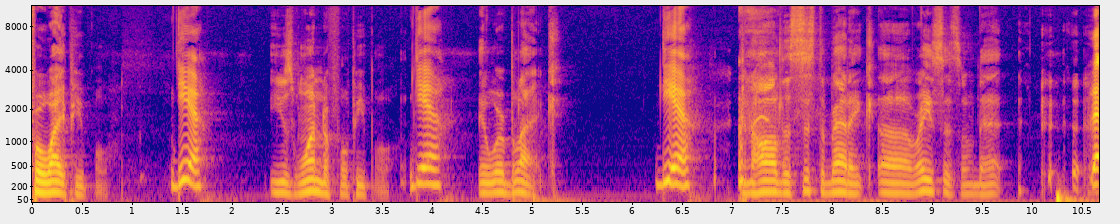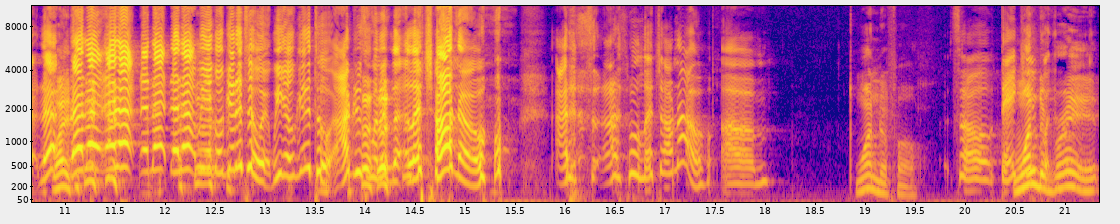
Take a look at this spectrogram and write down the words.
For white people. Yeah, Use wonderful people. yeah, And we're black. yeah. And all the systematic uh, racism that That- that- White that- that- that- that- that- that- We ain't gonna get into it. We ain't gonna get into it. I just want to let y'all know. I just, I just want to let y'all know. Um, wonderful. So thank Wonder you. bread.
